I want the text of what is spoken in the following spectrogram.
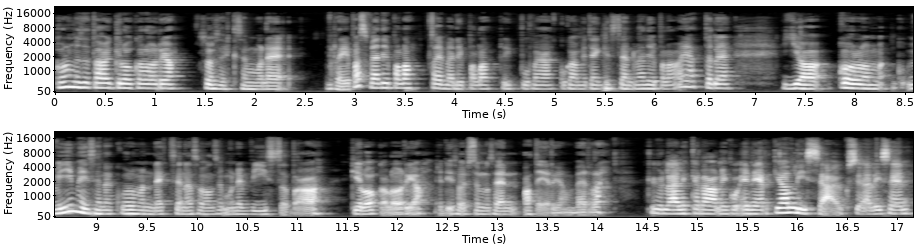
300 kilokaloria. Se olisi ehkä semmoinen reipas välipala tai välipala, riippuu vähän kuka mitenkin sen välipala ajattelee. Ja kolm, viimeisenä kolmanneksena se on semmoinen 500 kilokaloria, eli se olisi semmoisen aterian verran. Kyllä, eli nämä on niinku energian lisäyksiä, eli sen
